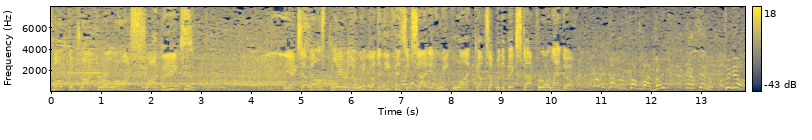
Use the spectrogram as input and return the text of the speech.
smoked and dropped for a loss. Sean Banks. The XFL's player of the week on the defensive side in week one comes up with a big stop for Orlando. That's what I'm talking about, baby. Down center. Pick it up.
